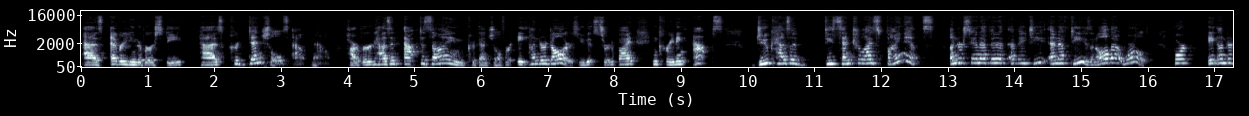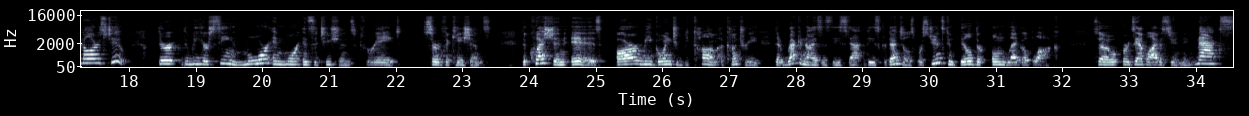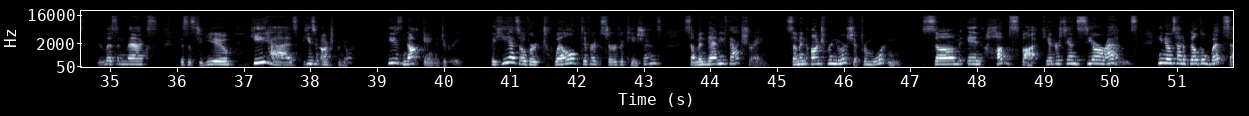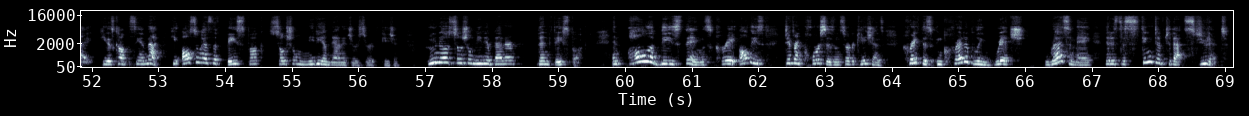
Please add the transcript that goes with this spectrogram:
as every university has credentials out now. Harvard has an app design credential for $800 you get certified in creating apps. Duke has a decentralized finance. Understand FAT, nfts and all that world for $800 too. There we are seeing more and more institutions create certifications. The question is, are we going to become a country that recognizes these stat, these credentials where students can build their own Lego block? So, for example, I have a student named Max. If you're listening, Max, this is to you. He has, he's an entrepreneur. He is not getting a degree, but he has over 12 different certifications, some in manufacturing, some in entrepreneurship from Wharton, some in HubSpot. He understands CRMs. He knows how to build a website. He has competency in that. He also has the Facebook social media manager certification. Who knows social media better than Facebook? And all of these things create all these different courses and certifications create this incredibly rich resume that is distinctive to that student.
